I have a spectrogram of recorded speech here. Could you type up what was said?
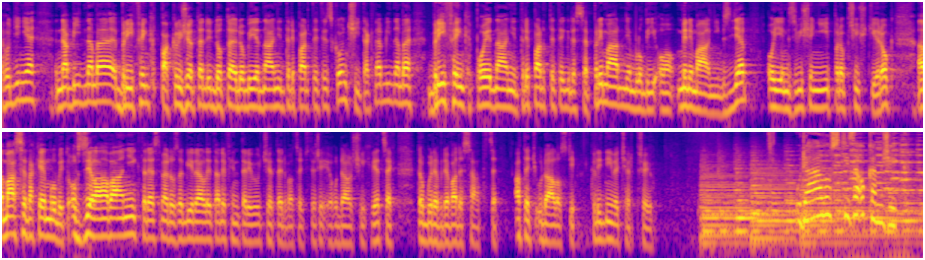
hodině nabídneme briefing, pakliže tedy do té doby jednání tripartity skončí, tak nabídneme briefing po jednání tripartity, kde se primárně mluví o minimální mzdě, o jejím zvýšení pro příští rok. Má se také mluvit o vzdělávání, které jsme rozebírali tady v interview ČT24 i o dalších věcech. To bude v 90. A teď události. Klidný večer přeju. Události za okamžik.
